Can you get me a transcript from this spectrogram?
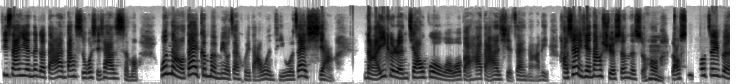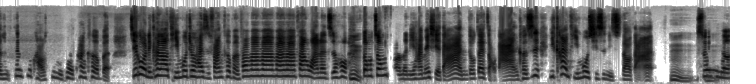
第三页那个答案，当时我写下的是什么？我脑袋根本没有在回答问题，我在想。哪一个人教过我？我把他答案写在哪里？好像以前当学生的时候，嗯、老师说这一本这次考试你可以看课本，结果你看到题目就开始翻课本，翻翻翻翻翻翻完了之后，都、嗯、中场了你还没写答案，都在找答案。可是，一看题目，其实你知道答案。嗯，所以呢，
